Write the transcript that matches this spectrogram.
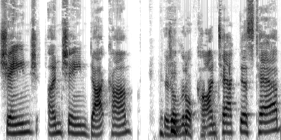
ChangeUnchained.com. There's a little contact us tab.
